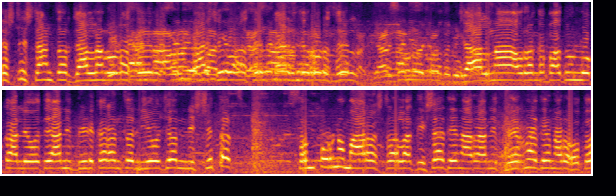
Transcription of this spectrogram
एस टी स्टँडचा जालना रोड असेल बार्शी रोड असेल कारंजा रोड असेल. जालना औरंगाबादहून लोक आले होते आणि बीडकरांचं नियोजन निश्चितच संपूर्ण महाराष्ट्राला दिशा देणारं आणि प्रेरणा देणारं होतं.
